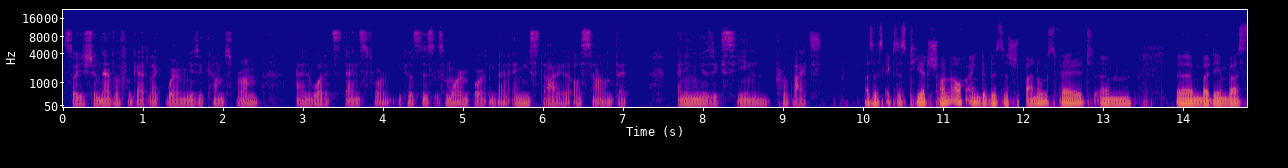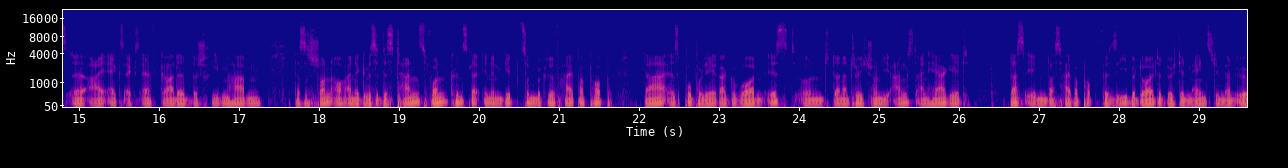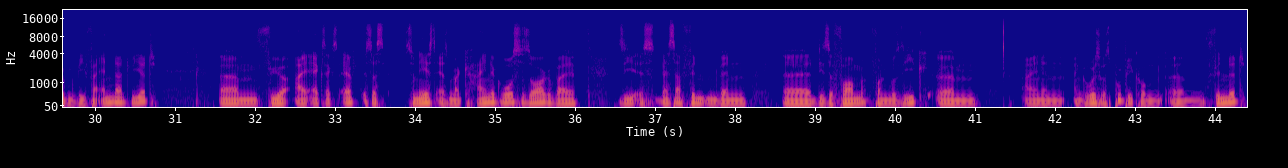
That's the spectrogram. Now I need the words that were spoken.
So you should never forget like where music comes from and what it stands for, because this is more important than any style or sound that any music scene provides. Also es existiert schon auch ein gewisses Spannungsfeld ähm, ähm, bei dem, was äh, IXXF gerade beschrieben haben, dass es schon auch eine gewisse Distanz von KünstlerInnen gibt zum Begriff Hyperpop, da es populärer geworden ist und da natürlich schon die Angst einhergeht, dass eben was Hyperpop für sie bedeutet, durch den Mainstream dann irgendwie verändert wird. Ähm, für IXXF ist das zunächst erstmal keine große Sorge, weil sie es besser finden, wenn äh, diese Form von Musik ähm, einen, ein größeres Publikum ähm, findet,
